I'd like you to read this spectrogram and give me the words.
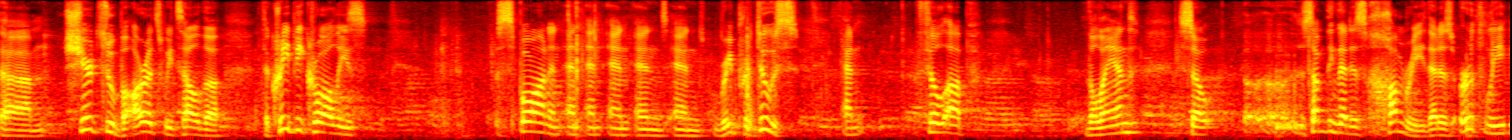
shirtzu ba'aretz. We tell the the creepy crawlies spawn and and, and, and, and and reproduce and fill up the land. So uh, something that is chamri, that is earthly,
